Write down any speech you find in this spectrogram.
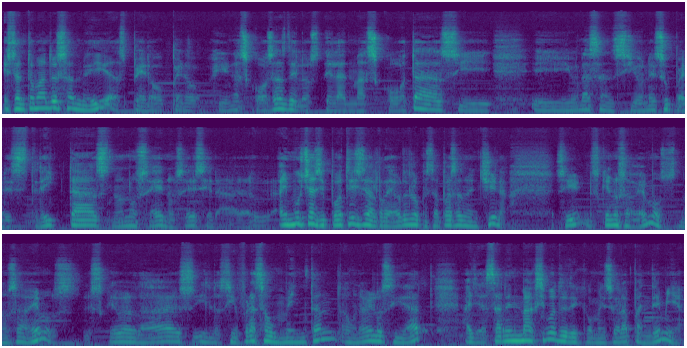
están tomando esas medidas, pero, pero hay unas cosas de, los, de las mascotas y, unas sanciones súper estrictas, no, no sé, no sé, será, hay muchas hipótesis alrededor de lo que está pasando en China, ¿sí? Es que no sabemos, no sabemos, es que verdad, es, y las cifras aumentan a una velocidad, allá están en máximo desde que comenzó la pandemia,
